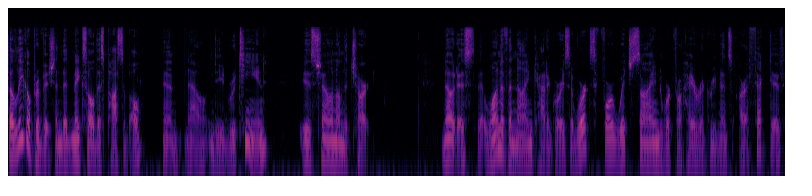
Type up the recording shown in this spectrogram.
The legal provision that makes all this possible, and now indeed routine, is shown on the chart. Notice that one of the nine categories of works for which signed work for hire agreements are effective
